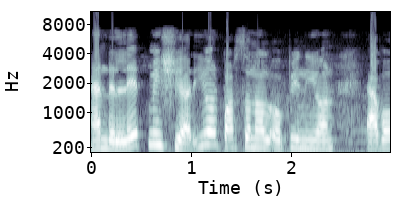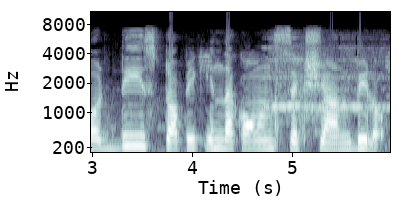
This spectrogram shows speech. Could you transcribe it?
And let me share your personal opinion about this topic in the comment section below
